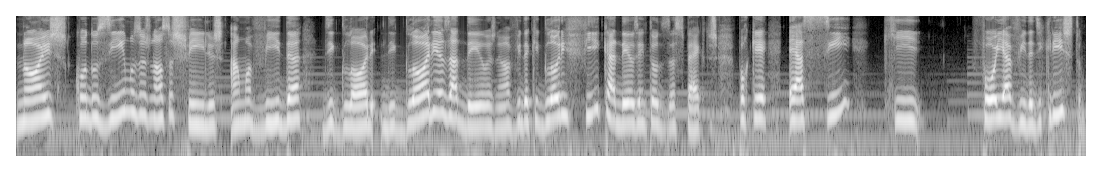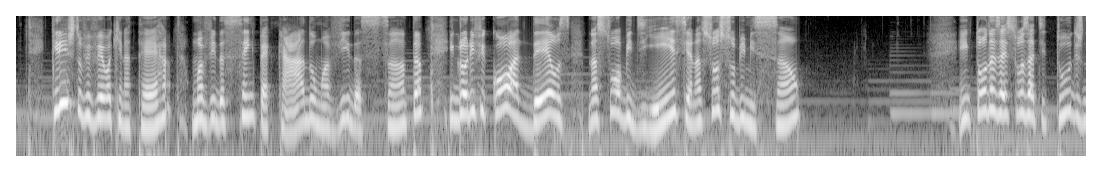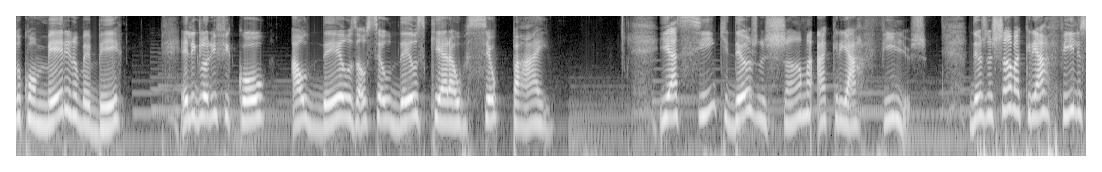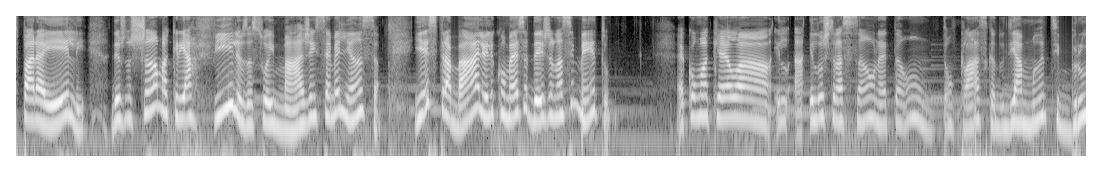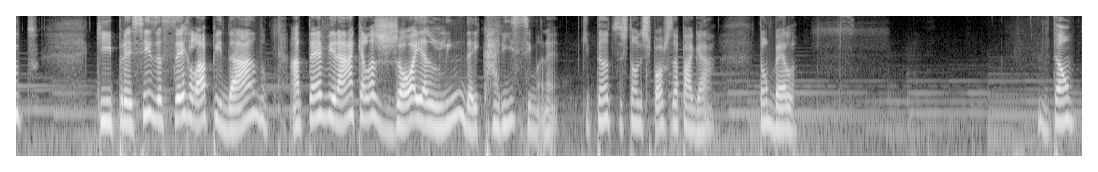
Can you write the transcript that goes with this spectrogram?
nós conduzimos os nossos filhos a uma vida de, glória, de glórias a Deus, né? uma vida que glorifica a Deus em todos os aspectos, porque é assim que foi a vida de Cristo. Cristo viveu aqui na terra uma vida sem pecado, uma vida santa e glorificou a Deus na sua obediência, na sua submissão, em todas as suas atitudes, no comer e no beber. Ele glorificou ao Deus, ao seu Deus que era o seu Pai. E é assim que Deus nos chama a criar filhos. Deus nos chama a criar filhos para Ele. Deus nos chama a criar filhos à sua imagem e semelhança. E esse trabalho ele começa desde o nascimento. É como aquela ilustração, né, tão tão clássica do diamante bruto que precisa ser lapidado até virar aquela joia linda e caríssima, né? Que tantos estão dispostos a pagar. Tão bela. Então,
